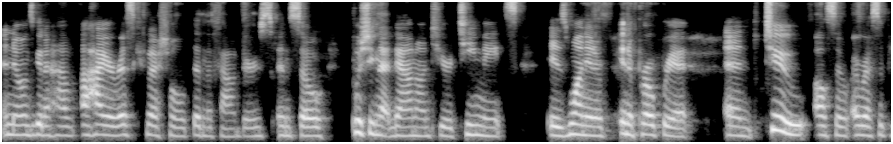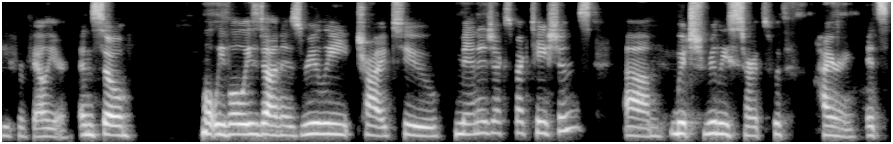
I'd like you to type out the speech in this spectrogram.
and no one's going to have a higher risk threshold than the founders. And so pushing that down onto your teammates is one inappropriate and two also a recipe for failure. And so what we've always done is really try to manage expectations um, which really starts with hiring. It's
